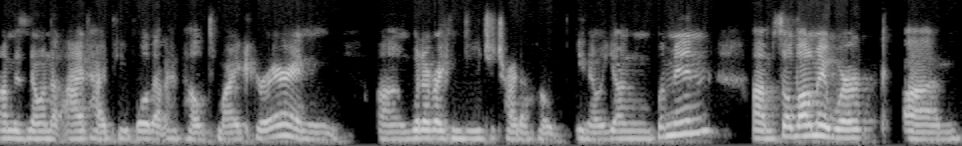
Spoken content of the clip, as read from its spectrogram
um, is knowing that I've had people that have helped my career and um, whatever I can do to try to help, you know, young women. Um, so a lot of my work, um,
